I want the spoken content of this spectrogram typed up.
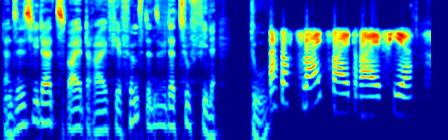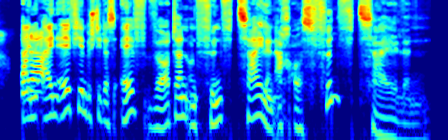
Dann sind es wieder zwei, drei, vier, fünf, dann sind es wieder zu viele. Du. Mach doch zwei, zwei, drei, vier. Ein, Oder ein Elfchen besteht aus elf Wörtern und fünf Zeilen. Ach, aus fünf Zeilen.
